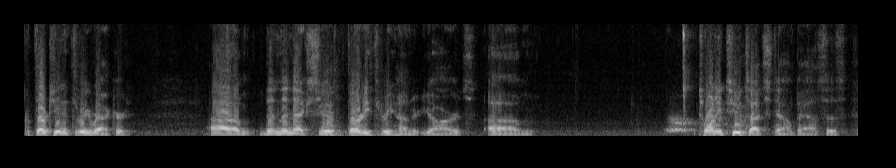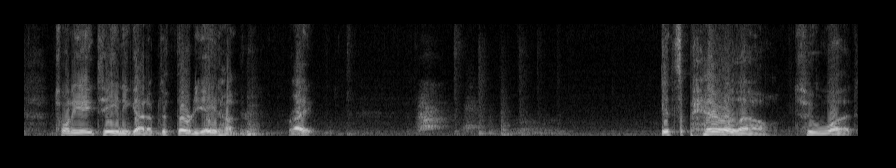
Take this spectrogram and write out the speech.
13 and 3 record. Um, then the next year, 3,300 yards, um, 22 touchdown passes. 2018, he got up to 3,800, right? It's parallel to what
